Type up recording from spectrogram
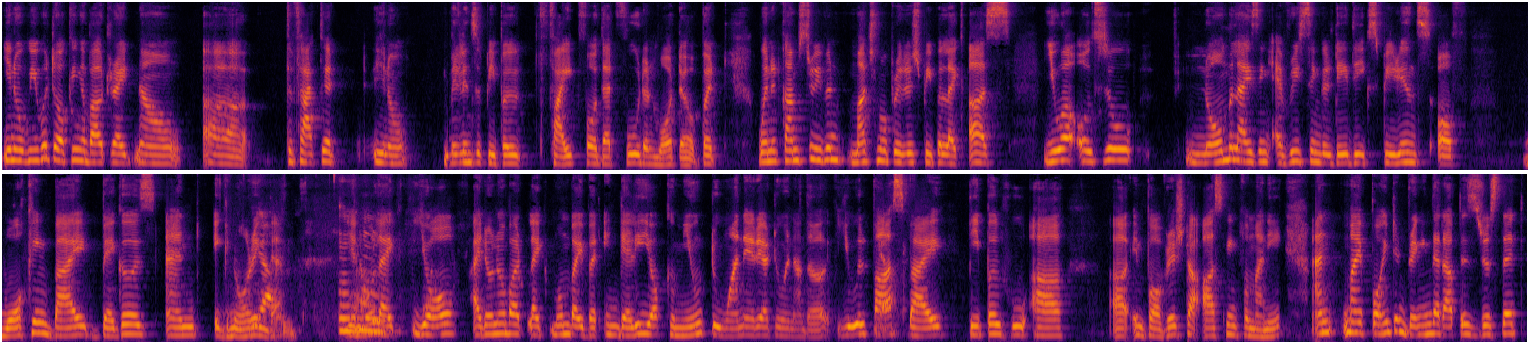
you know we were talking about right now uh the fact that you know millions of people fight for that food and water but when it comes to even much more privileged people like us you are also normalizing every single day the experience of walking by beggars and ignoring Yeah. them you know like your i don't know about like mumbai but in delhi your commute to one area to another you will pass by people who are uh, impoverished are asking for money. And my point in bringing that up is just that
